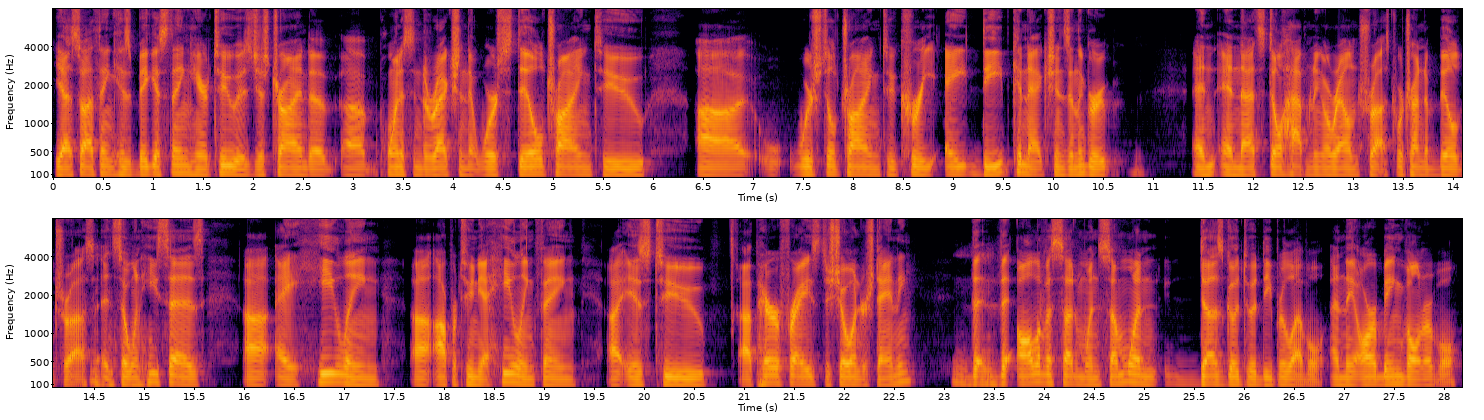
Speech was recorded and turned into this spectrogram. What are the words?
Yeah, so I think his biggest thing here too is just trying to uh, point us in direction that we're still trying to uh, we're still trying to create deep connections in the group, and and that's still happening around trust. We're trying to build trust, and so when he says uh, a healing uh, opportunity, a healing thing uh, is to uh, paraphrase to show understanding. That, that all of a sudden, when someone does go to a deeper level and they are being vulnerable,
